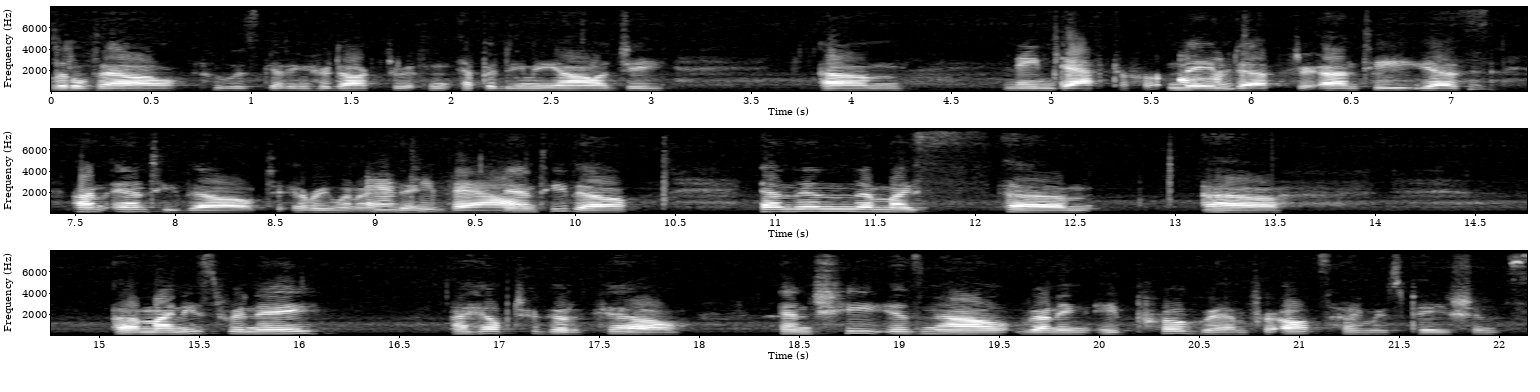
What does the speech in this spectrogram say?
little Val, who is getting her doctorate in epidemiology, um, Named after her named aunt. after Auntie. Yes, I'm Auntie Val to everyone. I Auntie think Val. Auntie Val, and then uh, my um, uh, uh, my niece Renee. I helped her go to Cal, and she is now running a program for Alzheimer's patients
